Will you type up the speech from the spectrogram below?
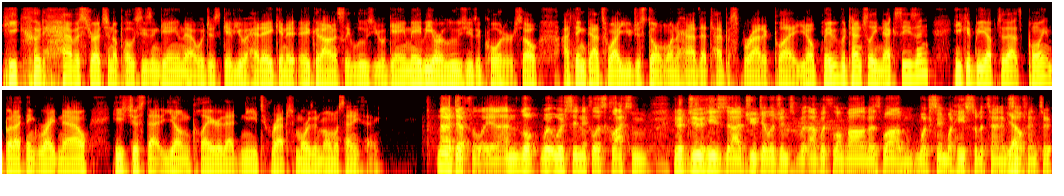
he could have a stretch in a postseason game that would just give you a headache and it, it could honestly lose you a game maybe or lose you the quarter. So I think that's why you just don't want to have that type of sporadic play. You know, maybe potentially next season he could be up to that point, but I think right now he's just that young player that needs reps more than almost anything. No, definitely, and, look, we've seen Nicholas Claxton, you know, do his uh, due diligence with, uh, with, Long Island as well, and we've seen what he's sort of turned himself yep. into.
